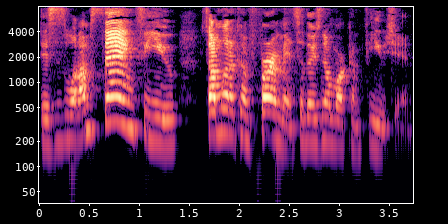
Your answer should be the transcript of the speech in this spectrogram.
This is what I'm saying to you, so I'm gonna confirm it, so there's no more confusion.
